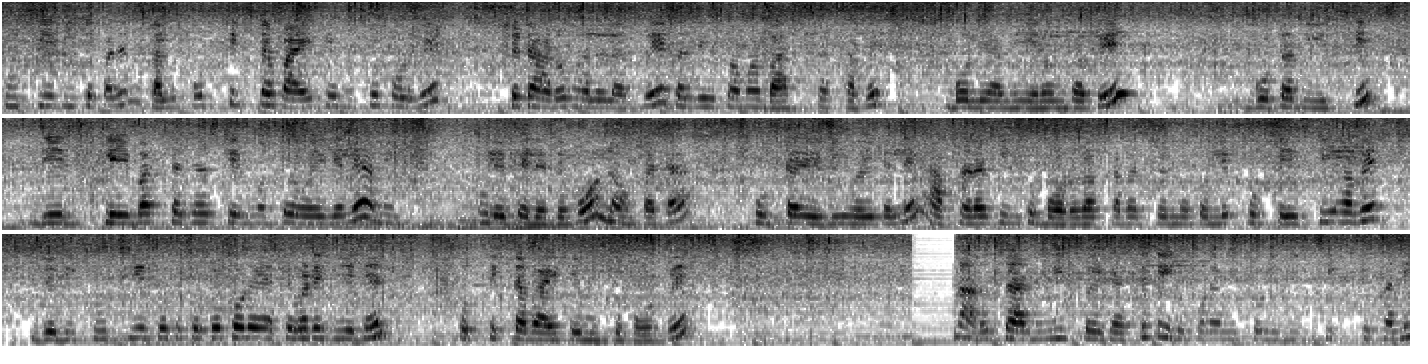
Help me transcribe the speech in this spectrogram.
কুচিয়ে দিতে পারেন। তাহলে প্রত্যেকটা বাইকে মুখে পড়বে, সেটা আরও ভালো লাগবে। এটা যেহেতু আমার বাচ্চা খাবে বলে আমি এরমভাবে গোটা দিয়েছি। যে ফ্লেভারটা জাস্ট এর মধ্যে হয়ে গেলে আমি তুলে ফেলে দেবো, লঙ্কাটা পুরটা রেডি হয়ে গেলে। আপনারা কিন্তু বড়রা খাবার জন্য করলে খুব টেস্টি হবে। যদি কুচিয়ে ছোটো ছোটো করে একেবারে দিয়ে দেন, প্রত্যেকটা বাইকে মুখে পড়বে। আরও চার মিনিট হয়ে গেছে, তো এর উপরে আমি ছড়িয়ে দিচ্ছি একটুখানি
